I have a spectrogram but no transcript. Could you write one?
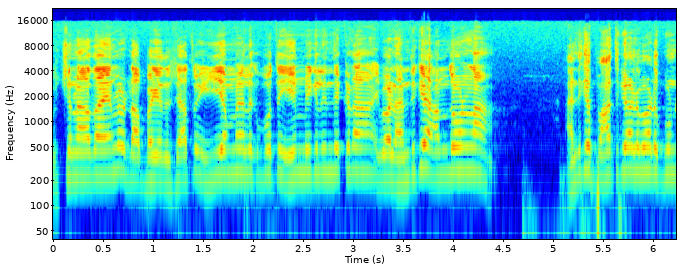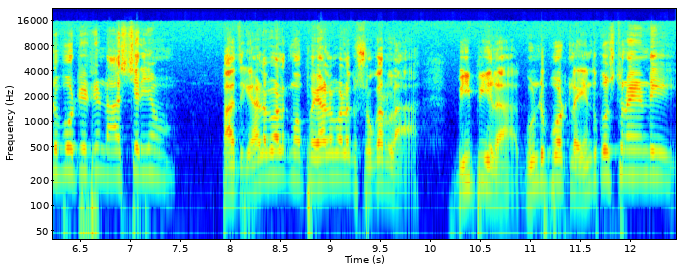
వచ్చిన ఆదాయంలో డెబ్బై ఐదు శాతం ఈఎంఐలకు పోతే ఏం మిగిలింది ఇక్కడ? ఇవాళ అందుకే ఆందోళన. అందుకే పాతికేళ్ళ వాడికి గుండెపోటు ఏంటంటే ఆశ్చర్యం. పాతికేళ్ళ వాళ్ళకి ముప్పై ఏళ్ళ వాళ్ళకి షుగర్లా బీపీలా గుండెపోట్ల ఎందుకు వస్తున్నాయండి?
